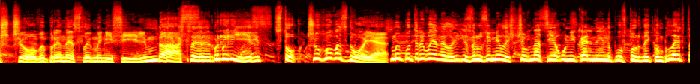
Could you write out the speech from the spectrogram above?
що, ви принесли мені фільм? Так, сер, приніс. Стоп, чого вас двоє? Ми потеревенили і зрозуміли, що в нас є унікальний неповторний комплект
